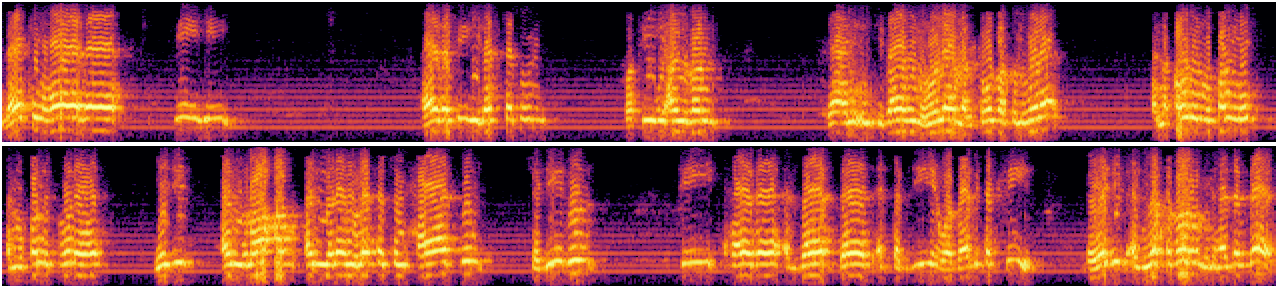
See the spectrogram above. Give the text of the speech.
لكن هذا فيه هذا فيه لفة وفيه أيضا يعني انتباه هنا ملحوظة هنا أن قول المصنف المصنف هنا يجب أن يلاحظ أن له نفس حاد شديد في هذا الباب باب التبديع وباب التكفير. فيجب أن يحذر من هذا الباب.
